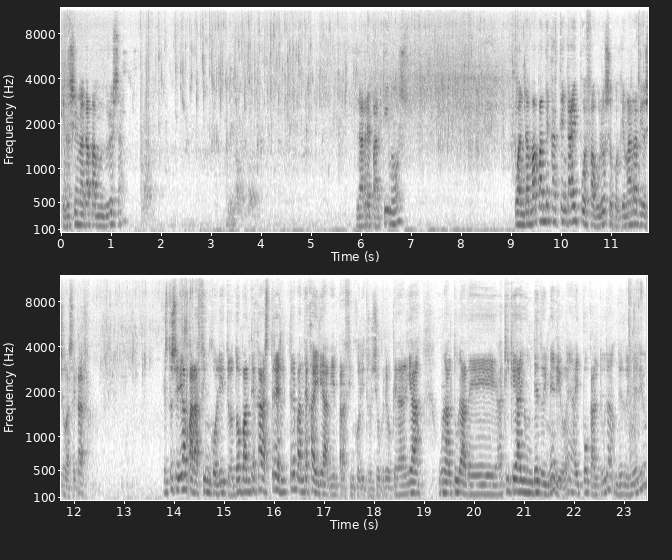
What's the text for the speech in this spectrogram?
que no sea una capa muy gruesa, las repartimos. Cuantas más bandejas tengáis, pues fabuloso, porque más rápido se va a secar. Esto sería para 5 litros. Dos bandejas, tres, tres bandejas iría bien para 5 litros, yo creo. Quedaría una altura de... Aquí que hay un dedo y medio, ¿eh? Hay poca altura, un dedo y medio.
